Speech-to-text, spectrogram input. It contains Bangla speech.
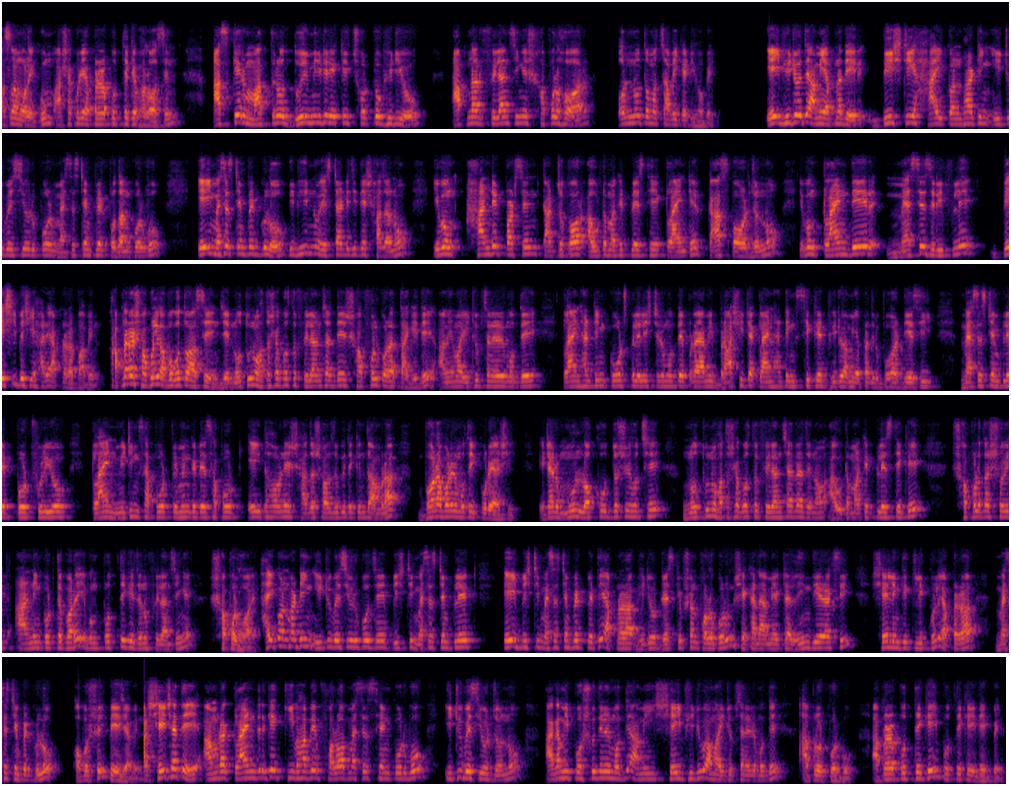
আসসালামু আলাইকুম। আশা করি আপনারা প্রত্যেকে ভালো আছেন। আজকের মাত্র দুই মিনিটের একটি ছোট্ট ভিডিও আপনার ফ্রিল্যান্সিং এ সফল হওয়ার অন্যতম চাবিকাঠি হবে। এই ভিডিওতে আমি আপনাদের বিশটি হাই কনভার্টিং ইউটিউব এসিওর উপর মেসেজ টেমপ্লেট প্রদান করব। এই মেসেজ টেমপ্লেটগুলো বিভিন্ন স্ট্র্যাটেজিতে সাজানো এবং হান্ড্রেড পার্সেন্ট কার্যকর আউটো মার্কেট প্লেস থেকে ক্লায়েন্টের কাজ পাওয়ার জন্য এবং ক্লায়েন্টদের মেসেজ রিপ্লে বেশি বেশি হারে আপনারা পাবেন। আপনারা সকলে অবগত আছেন যে নতুন হতাশাগ্রস্ত ফ্রিল্যান্সারদের সফল করার তাগিদে আমি আমার ইউটিউব চ্যানেলের মধ্যে ক্লায়েন্ট হান্টিং কোর্স প্লে লিস্টের মধ্যে প্রায় আমি ব্রাশিটা ক্লায়েন্ট হান্টিং সিক্রেট ভিডিও আমি আপনাদের উপহার দিয়েছি। Message template portfolio client meeting support payment গেটের সাপোর্ট এই ধরনের সাহায্য সহযোগিতা কিন্তু আমরা বরাবরের মতোই করে আসি। এটার মূল লক্ষ্য উদ্দেশ্য হচ্ছে নতুন হতাশাগ্রস্ত ফ্রিলান্সাররা যেন আউট অফ মার্কেট প্লেস থেকে সফলতার সহিত আর্নিং করতে পারে এবং প্রত্যেকে যেন ফ্রিল্যান্সিং এ সফল হয়। হাই কনভার্টিং ইউটিউব এসিওর উপর যে বিশটি মেসেজ টেমপ্লেট এই বিশটি মেসেজ টেমপ্লেট পেতে আপনারা ভিডিও ডেসক্রিপশন ফলো করুন। সেখানে আমি একটা লিঙ্ক দিয়ে রাখছি। সেই লিঙ্কে ক্লিক করলে আপনারা মেসেজ টেমপ্লেটগুলো অবশ্যই পেয়ে যাবেন। আর সেই সাথে আমরা ক্লায়েন্টদেরকে কীভাবে ফলো আপ মেসেজ সেন্ড করব ইউটিউব এসিওর জন্য, আগামী পরশু দিনের মধ্যে আমি সেই ভিডিও আমার ইউটিউব চ্যানেলের মধ্যে আপলোড করব। আপনারা প্রত্যেকেই প্রত্যেকেই দেখবেন।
